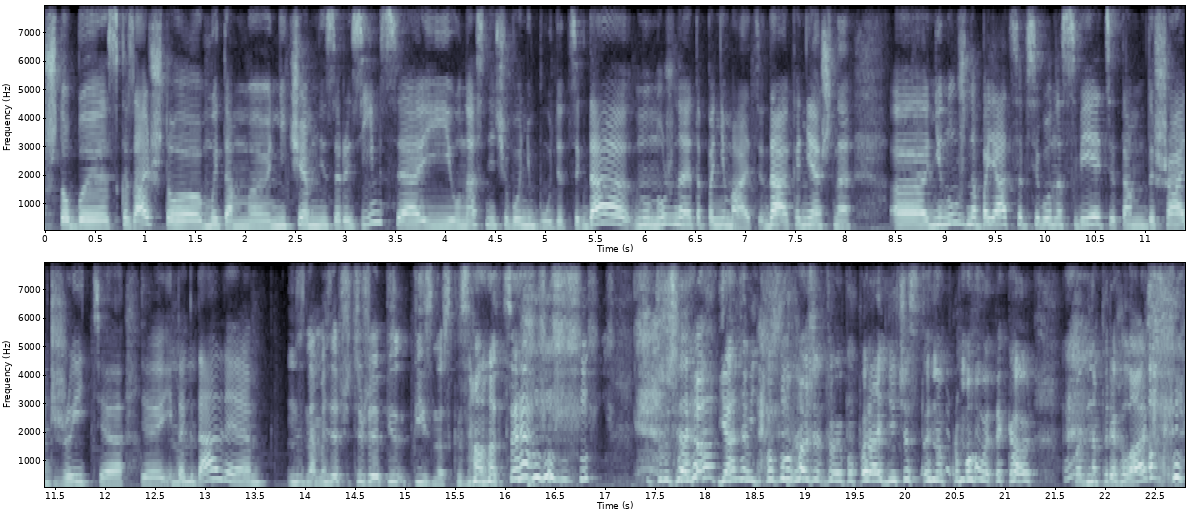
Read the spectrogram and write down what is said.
чтобы сказать, что мы там ничем не заразимся и у нас ничего не будет. Всегда ну, нужно это понимать. Да, конечно, не нужно бояться всего на свете, там дышать жить и і ну, так далі. Не знаю, мені завжди вже пізно сказала це. Дуже, я навіть послухала вже твою попередню частину промови, така поднапряглась.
